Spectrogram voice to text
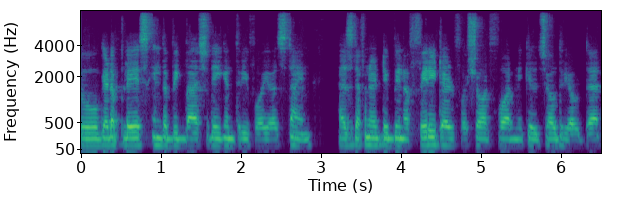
to get a place in the Big Bash League in three four years time has definitely been a fairy tale for sure for Nikhil Chaudhary out there,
